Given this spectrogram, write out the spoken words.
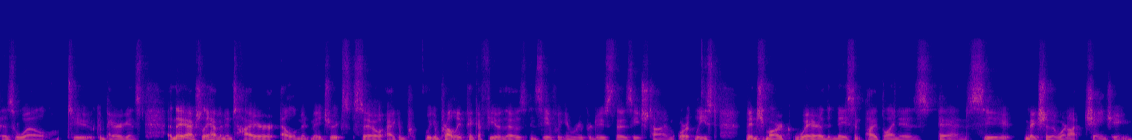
as well to compare against. And they actually have an entire element matrix. So I can we can probably pick a few of those and see if we can reproduce those each time, or at least benchmark where the nascent pipeline is and see make sure that we're not changing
